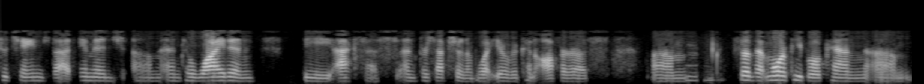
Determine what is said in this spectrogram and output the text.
to change that image um, and to widen the access and perception of what yoga can offer us um, mm-hmm. so that more people can um,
